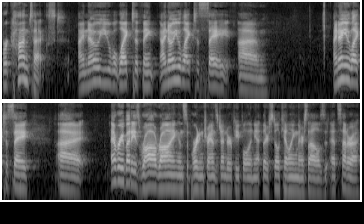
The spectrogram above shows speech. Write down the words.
For context, I know you like to think, I know you like to say, um, I know you like to say, uh, everybody's raw rahing and supporting transgender people, and yet they're still killing themselves, etc.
